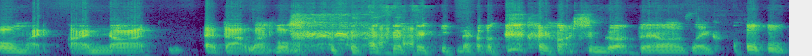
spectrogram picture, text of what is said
oh my, I'm not at that level. you know, I watched him go up the hill. I was like, oh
